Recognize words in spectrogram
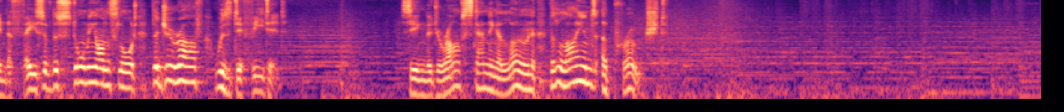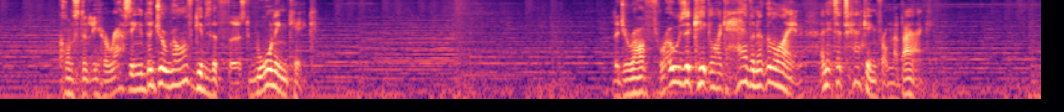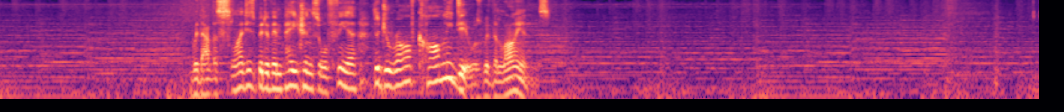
In the face of the stormy onslaught, the giraffe was defeated. Seeing the giraffe standing alone, the lions approached. Constantly harassing, the giraffe gives the first warning kick. The giraffe throws a kick like heaven at the lion, and it's attacking from the back. Without the slightest bit of impatience or fear, the giraffe calmly deals with the lions.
